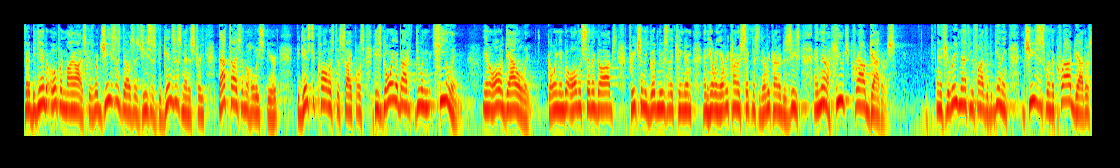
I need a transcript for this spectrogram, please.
But it began to open my eyes because what Jesus does is Jesus begins his ministry, baptized in the Holy Spirit, begins to call his disciples. He's going about doing healing in all of Galilee, going into all the synagogues, preaching the good news of the kingdom, and healing every kind of sickness and every kind of disease. And then a huge crowd gathers. And if you read Matthew 5, the beginning, Jesus, when the crowd gathers,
